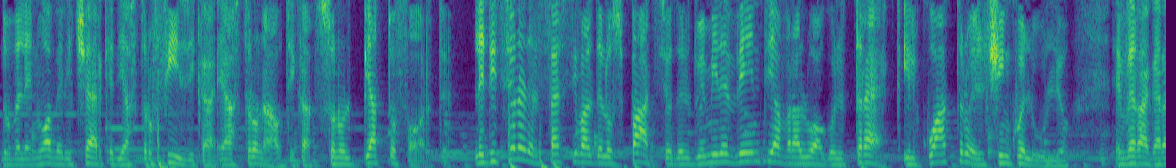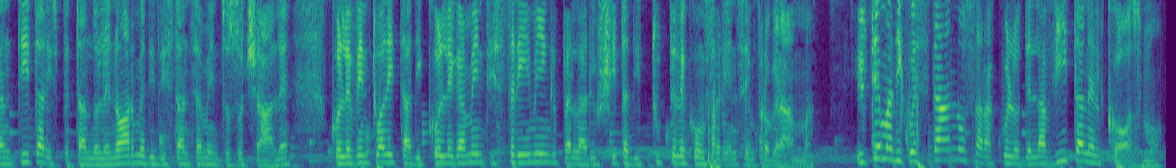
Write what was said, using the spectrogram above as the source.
dove le nuove ricerche di astrofisica e astronautica sono il piatto forte. L'edizione del Festival dello Spazio del 2020 avrà luogo il 3, il 4 e il 5 luglio e verrà garantita rispettando le norme di distanziamento sociale con l'eventualità di collegamenti streaming per la riuscita di tutte le conferenze in programma. Il tema di quest'anno sarà quello della vita nel cosmo,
